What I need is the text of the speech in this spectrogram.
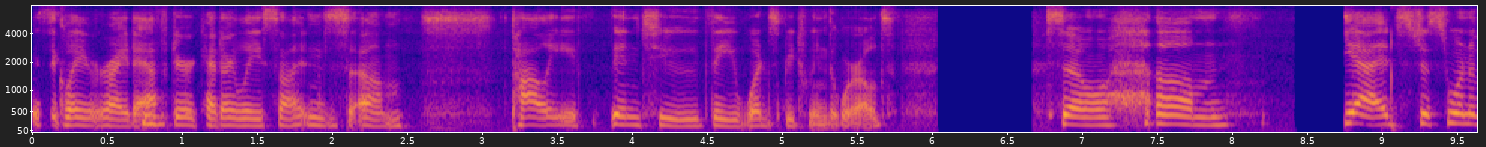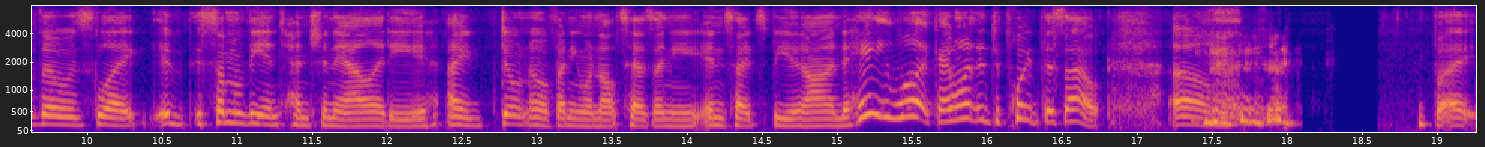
basically right after Ketterley sends um, Polly into the woods between the worlds. So, um, yeah, it's just one of those like it, some of the intentionality. I don't know if anyone else has any insights beyond. Hey, look, I wanted to point this out. But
